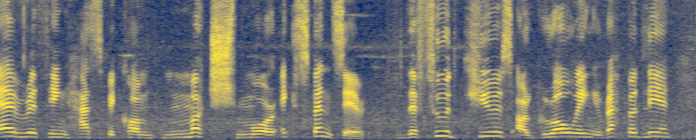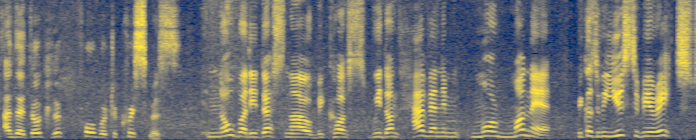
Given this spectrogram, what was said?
everything has become much more expensive. The food queues are growing rapidly. and they don't look forward to Christmas. Nobody does now because we don't have any more money. Because we used to be rich.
